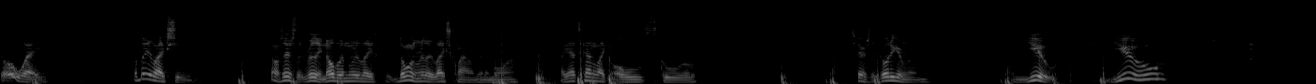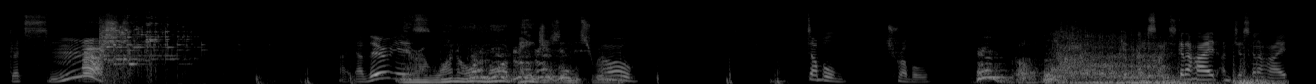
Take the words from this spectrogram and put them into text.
Go away. Nobody likes you. No, seriously, really, no one really likes, no one really likes clowns anymore. Like that's kind of like old school. Seriously, go to your room. And you, you, get smashed. All right, now there is. There are one or more pages in this room. Oh, double trouble. I'm just, I'm just gonna hide. I'm just gonna hide.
